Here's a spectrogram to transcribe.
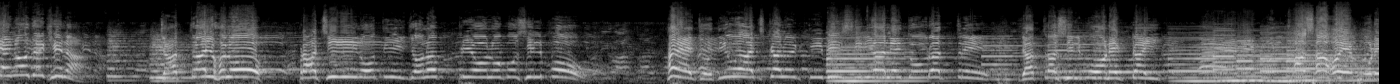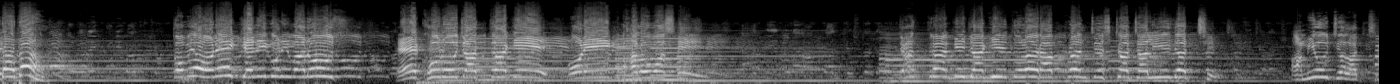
কেন দেখে না? যাত্রাই হলো প্রাচীন অতি জনপ্রিয় লোকশিল্প। হ্যাঁ যদিও আজকাল ওই টিভি সিরিয়ালে দৌরাত্রে যাত্রা শিল্প অনেকটাই ভাষা হয়ে পড়ে। দাদা! তবে অনেক জ্ঞানীগুণী মানুষ এখনও যাত্রাকে অনেক ভালোবাসে। যাত্রাকে জাগিয়ে তোলার আপ্রাণ চেষ্টা চালিয়ে যাচ্ছে। আমিও চালাচ্ছি।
